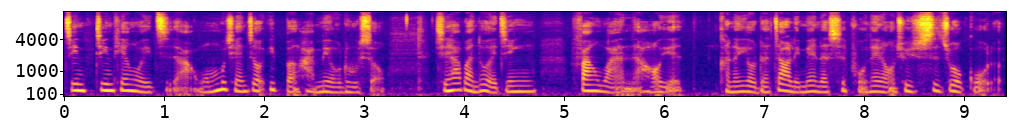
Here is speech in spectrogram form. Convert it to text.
今今天为止啊，我目前只有一本还没有入手，其他本都已经翻完，然后也可能有的照里面的食谱内容去试做过了。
